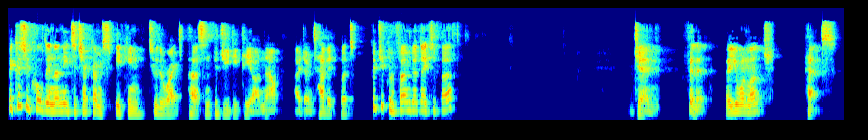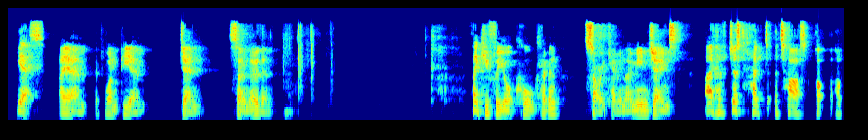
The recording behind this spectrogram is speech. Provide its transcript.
Because you called in, I need to check I'm speaking to the right person for GDPR. Now, I don't have it, but could you confirm your date of birth? Jen. Philip, are you on lunch? Peps. Yes, I am, at 1 p.m. Jen. So no then. Thank you for your call, Kevin. Sorry, Kevin, I mean James. I have just had a task pop up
